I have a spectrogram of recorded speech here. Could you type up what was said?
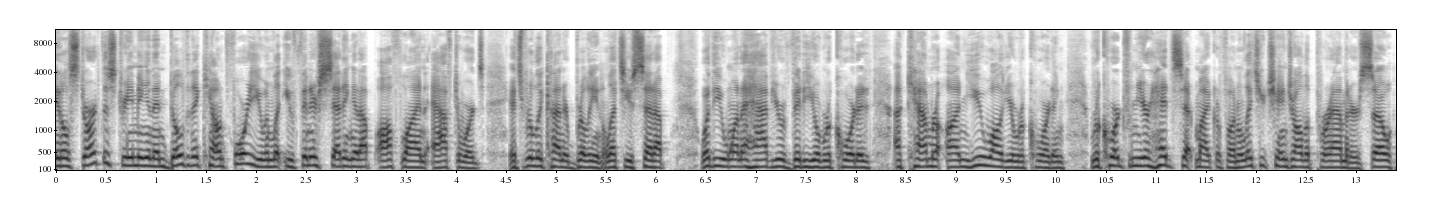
it'll start the streaming and then build an account for you and let you finish setting it up offline afterwards. It's really kind of brilliant. It lets you set up whether you want to have your video recorded, a camera on you while you're recording, record from your headset microphone. and lets you change all the parameters. So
